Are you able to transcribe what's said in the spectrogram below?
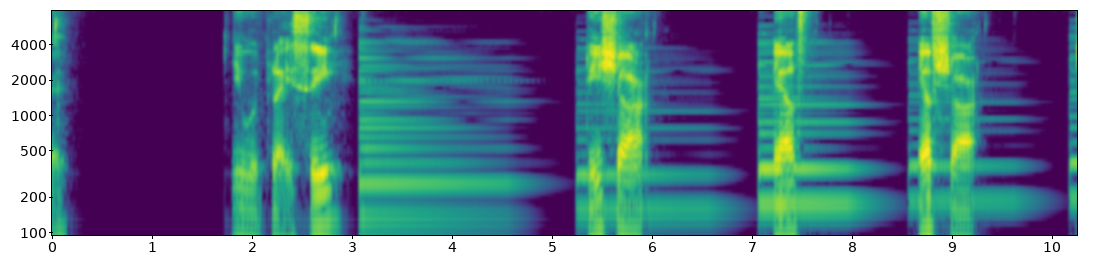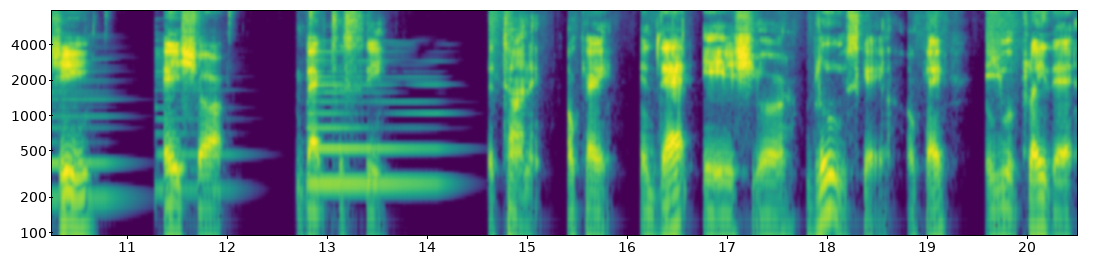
Okay. You would play C, D sharp, F, F sharp, G, A sharp, back to C, the tonic okay? And that is your blues scale, okay? And you would play that.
